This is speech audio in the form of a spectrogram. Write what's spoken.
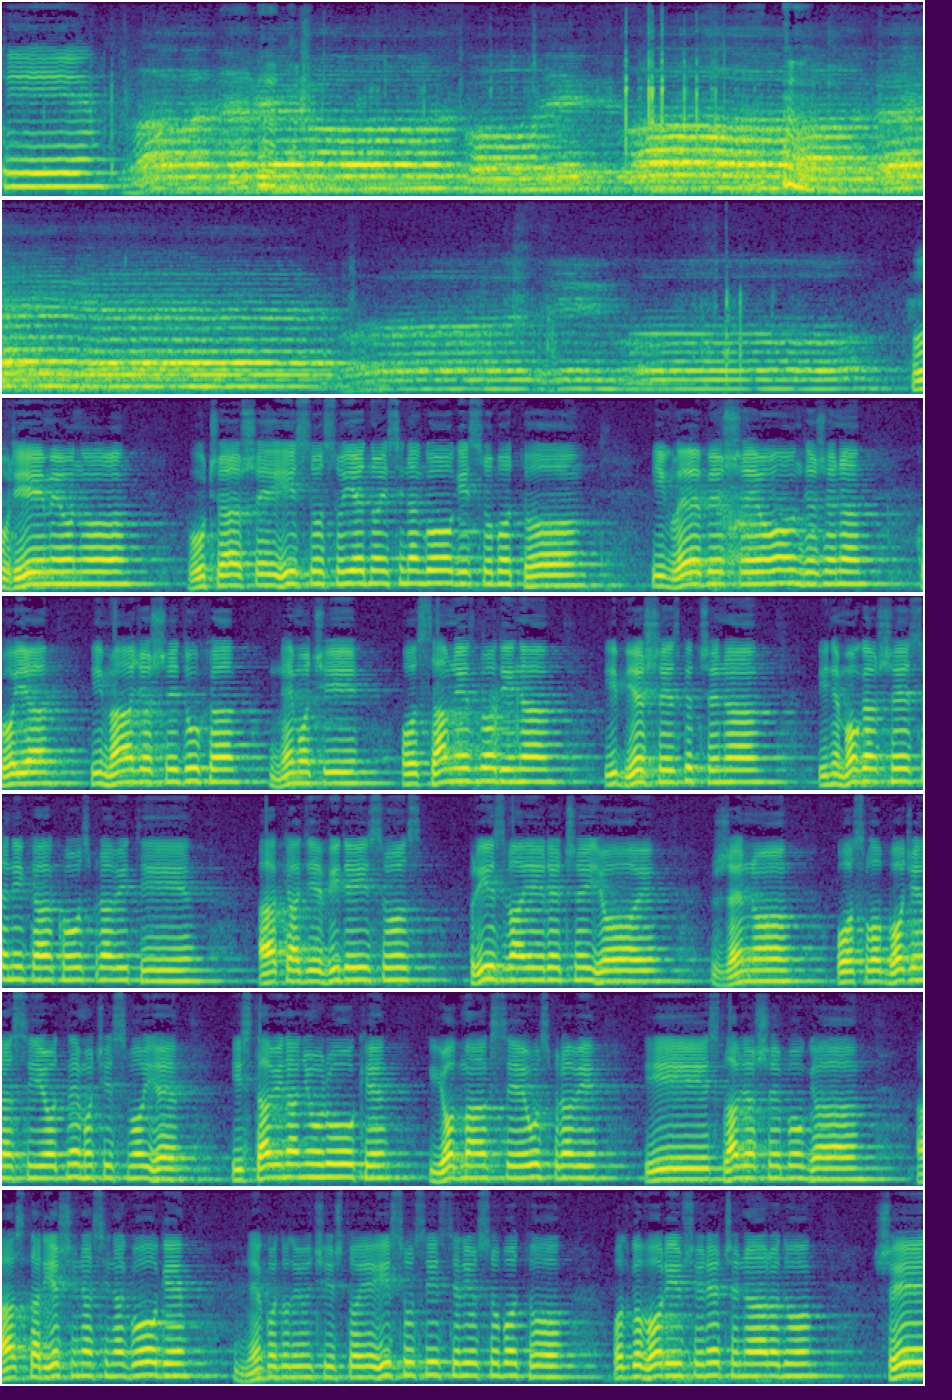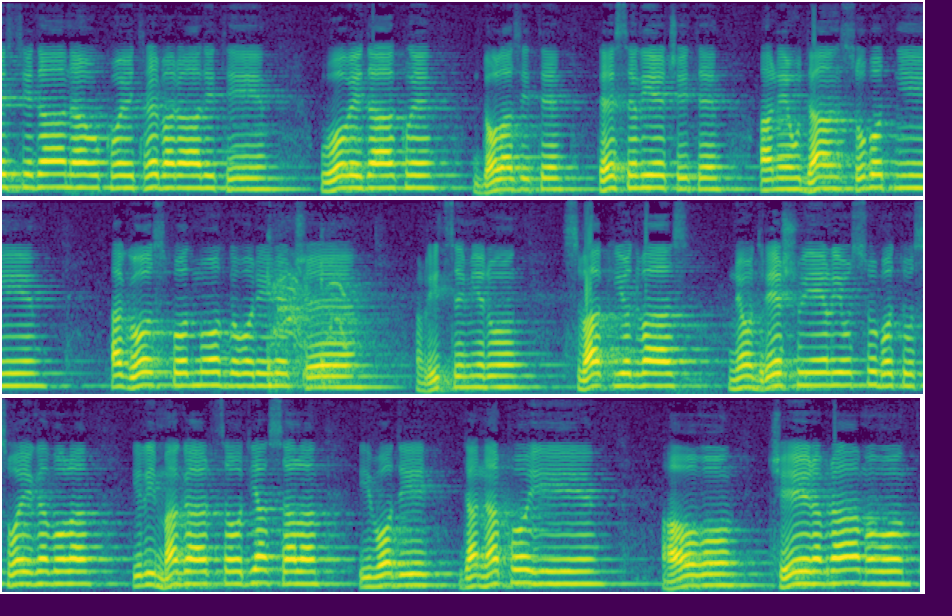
Slava Tebe, Gospodi, slava U vrijeme ono učaše Isus u jednoj sinagogi subotom i glebeše onde žena koja imađaše duha nemoći osamnaest godina i bješe zgrčena i ne mogaše se nikako uspraviti. A kad je vide Isus, prizvaje i reče joj, ženo, oslobođena si od nemoći svoje i stavi na nju ruke i odmah se uspravi i slavljaše Boga. A starješina sinagoge, negodujući što je Isus iscelio subotu, odgovorivši reče narodu, šest je dana u koje treba raditi, u ove dakle dolazite, te se liječite, a ne u dan subotnji. A gospod mu odgovori reče, licemjeru, svaki od vas ne odrešuje li u subotu svojega vola ili magarca od jasala i vodi da napoji, a ovo čera Vramovo,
